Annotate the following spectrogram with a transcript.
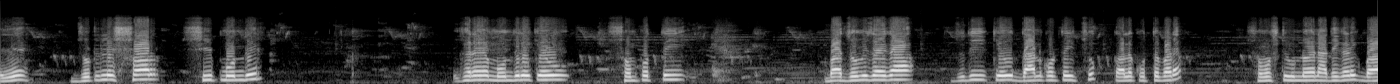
এই যে জটিলেশ্বর শিব মন্দির। এখানে মন্দিরে কেউ সম্পত্তি বা জমি জায়গা যদি কেউ দান করতে ইচ্ছুক, তাহলে করতে পারে। সমষ্টি উন্নয়ন আধিকারিক বা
